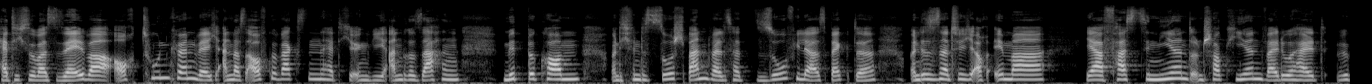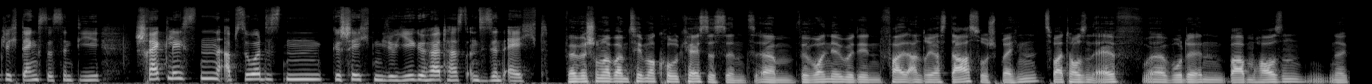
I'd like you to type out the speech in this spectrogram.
Hätte ich sowas selber auch tun können? Wäre ich anders aufgewachsen? Hätte ich irgendwie andere Sachen mitbekommen? Und ich finde es so spannend, weil es hat so viele Aspekte. Und es ist natürlich auch immer ja faszinierend und schockierend, weil du halt wirklich denkst, das sind die schrecklichsten, absurdesten Geschichten, die du je gehört hast und sie sind echt. Wenn wir schon mal beim Thema Cold Cases sind, ähm, wir wollen ja über den Fall Andreas Darso sprechen. 2011 äh, wurde in Babenhausen eine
